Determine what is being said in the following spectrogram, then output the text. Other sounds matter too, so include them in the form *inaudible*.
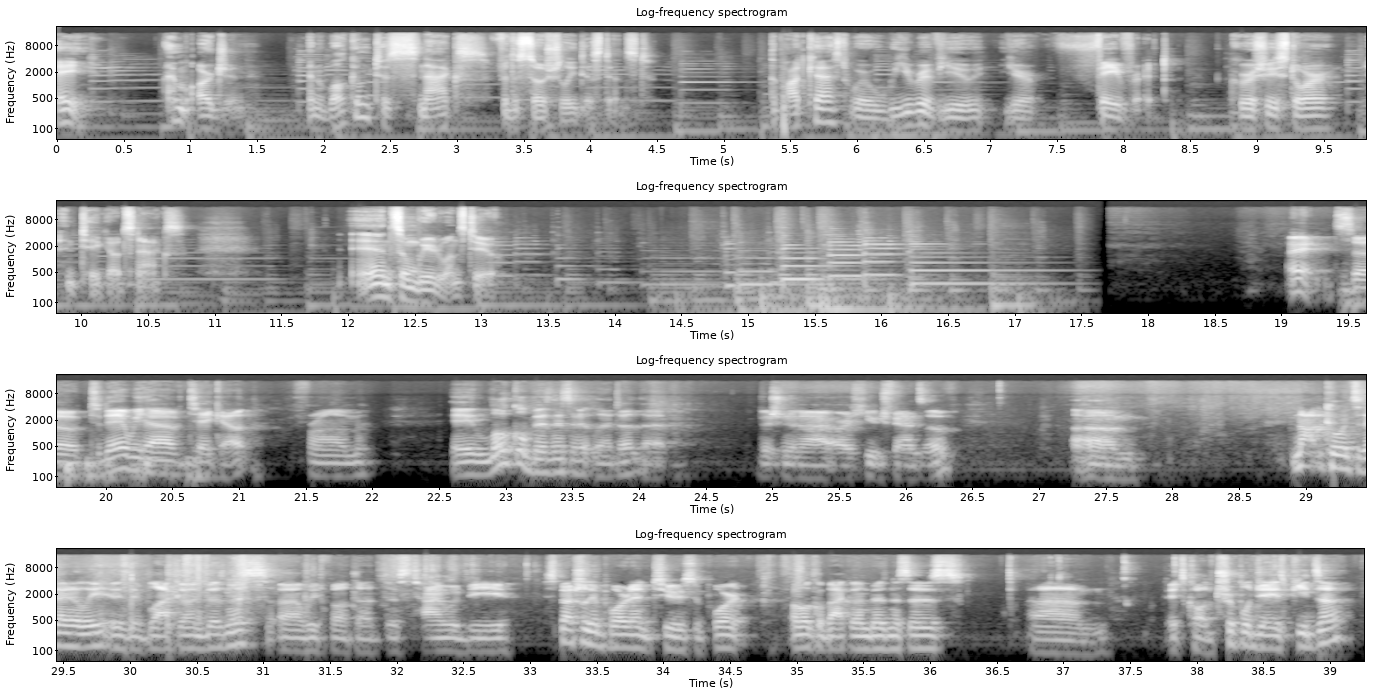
Hey, I'm Arjun, and welcome to Snacks for the Socially Distanced, the podcast where we review your favorite grocery store and takeout snacks, and some weird ones too. All right, so today we have takeout from a local business in Atlanta that Vishnu and I are huge fans of. Um, not coincidentally, it is a black owned business. Uh, we felt that this time would be especially important to support our local black owned businesses. Um, it's called Triple J's Pizza.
